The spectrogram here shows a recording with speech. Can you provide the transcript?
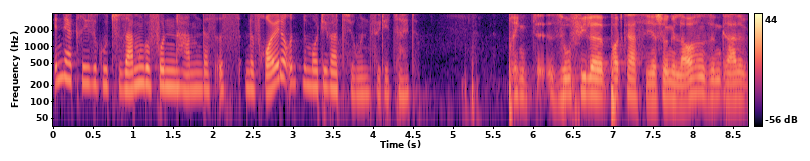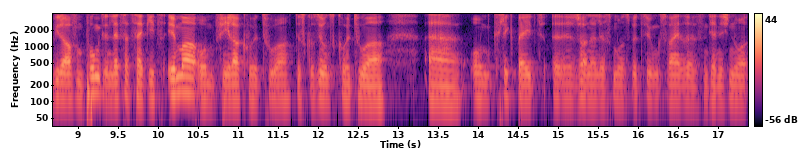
in der Krise gut zusammengefunden haben, das ist eine Freude und eine Motivation für die Zeit. bringt so viele Podcasts, die hier schon gelaufen sind, gerade wieder auf den Punkt. In letzter Zeit geht es immer um Fehlerkultur, Diskussionskultur, äh, um Clickbait-Journalismus, beziehungsweise es sind ja nicht nur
